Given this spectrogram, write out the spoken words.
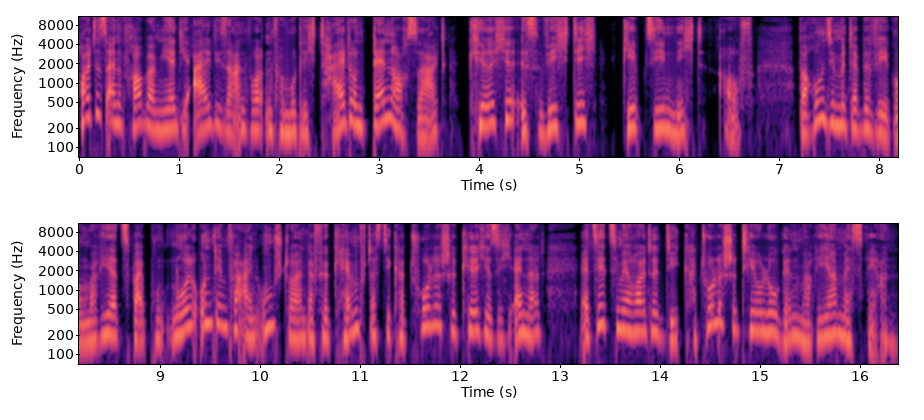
Heute ist eine Frau bei mir, die all diese Antworten vermutlich teilt und dennoch sagt, Kirche ist wichtig, gebt sie nicht auf. Warum sie mit der Bewegung Maria 2.0 und dem Verein Umsteuern dafür kämpft, dass die katholische Kirche sich ändert, erzählt sie mir heute die katholische Theologin Maria Mesrian.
